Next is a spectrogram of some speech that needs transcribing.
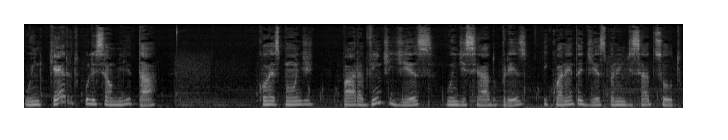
o inquérito policial militar corresponde para 20 dias o indiciado preso e 40 dias para o indiciado solto.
